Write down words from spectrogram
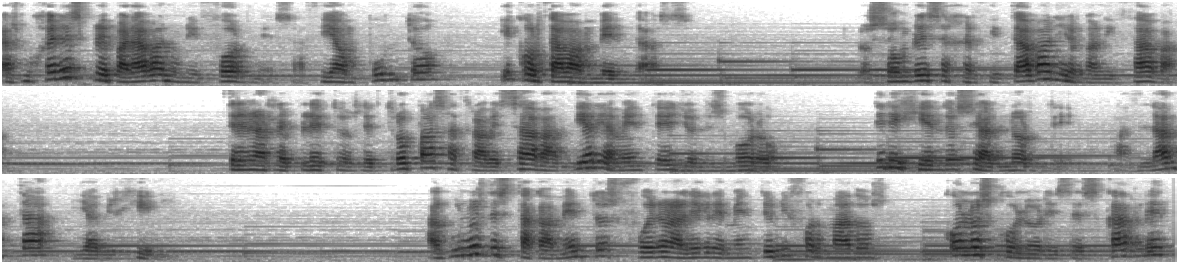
Las mujeres preparaban uniformes, hacían punto y cortaban vendas. Los hombres ejercitaban y organizaban. Trenes repletos de tropas atravesaban diariamente Jonesboro, dirigiéndose al norte, Y a Virginia. Algunos destacamentos fueron alegremente uniformados con los colores escarlet,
